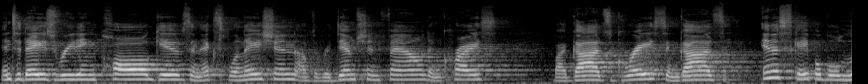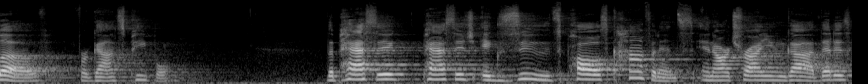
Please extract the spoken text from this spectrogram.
In today's reading, Paul gives an explanation of the redemption found in Christ by God's grace and God's inescapable love for God's people. The passage, passage exudes Paul's confidence in our triune God that is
